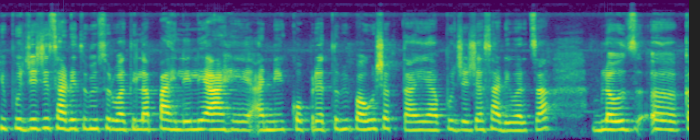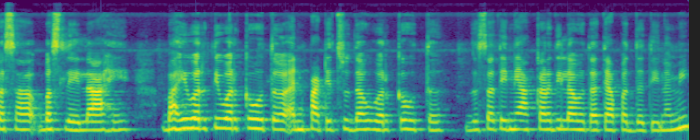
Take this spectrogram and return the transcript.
ही पूजेची साडी तुम्ही सुरुवातीला पाहिलेली आहे आणि कोपऱ्यात तुम्ही पाहू शकता या पूजेच्या साडीवरचा ब्लाऊज कसा बसलेला आहे. बाहीवरती वर्क होतं आणि पाठीतसुद्धा वर्क होतं. जसा त्यांनी आकार दिला होता त्या पद्धतीनं मी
